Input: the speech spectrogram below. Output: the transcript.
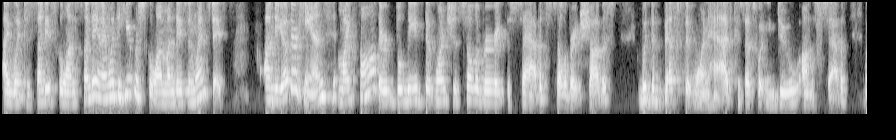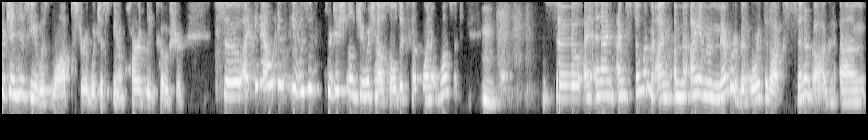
I went to Sunday school on Sunday and I went to Hebrew school on Mondays and Wednesdays. On the other hand, my father believed that one should celebrate the Sabbath, celebrate Shabbos, with the best that one had, because that's what you do on the Sabbath, which in his view was lobster, which is you know hardly kosher. So you know, it, it was a traditional Jewish household, except when it wasn't. Mm. So, and I'm, I'm still, a, I'm, I'm, I am a member of an Orthodox synagogue, um,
